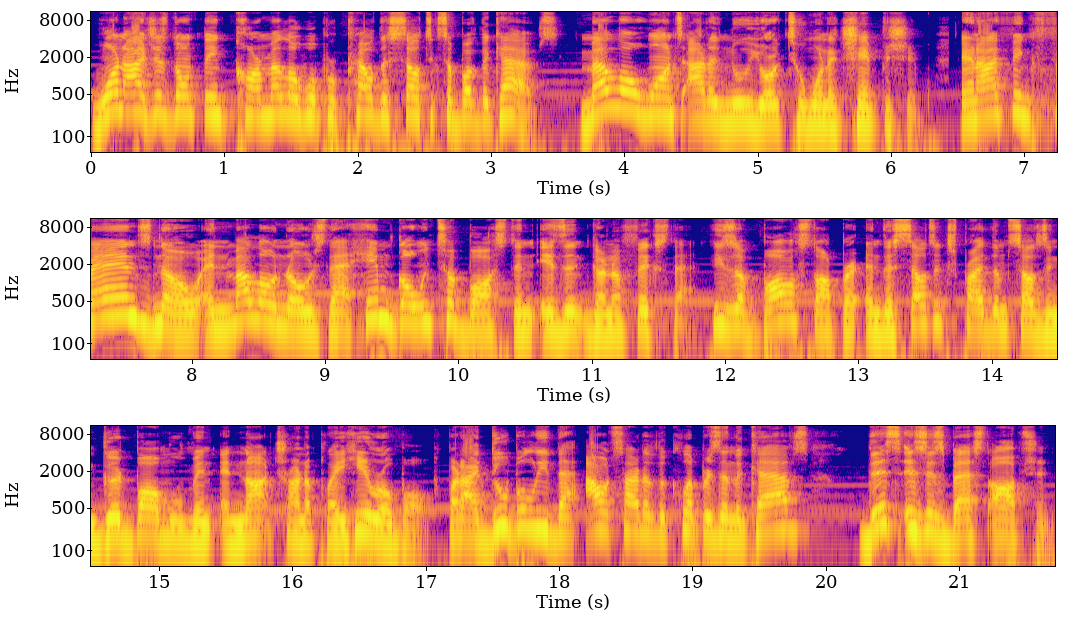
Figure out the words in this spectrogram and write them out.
One, I just don't think Carmelo will propel the Celtics above the Cavs. Melo wants out of New York to win a championship. And I think fans know and Melo knows that him going to Boston isn't gonna fix that. He's a ball stopper and the Celtics pride themselves in good ball movement and not trying to play hero ball. But I do believe that outside of the Clippers and the Cavs, this is his best option.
